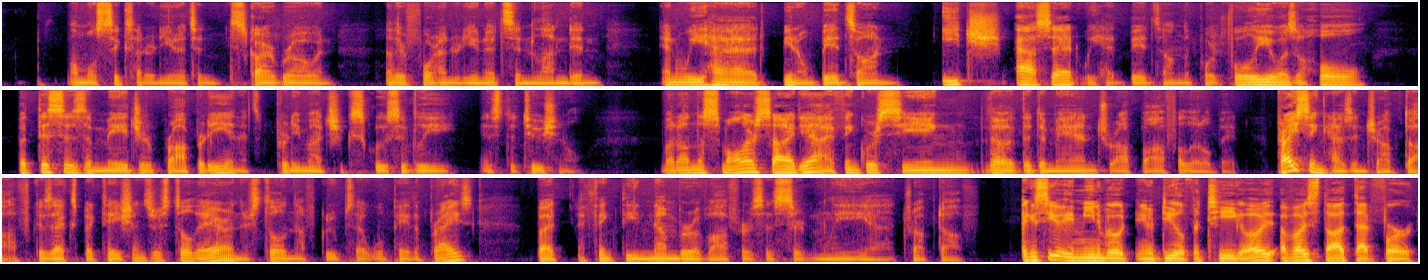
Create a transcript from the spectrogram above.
almost 600 units in Scarborough and another 400 units in London. And we had, you know, bids on each asset. We had bids on the portfolio as a whole. But this is a major property and it's pretty much exclusively institutional. But on the smaller side, yeah, I think we're seeing the the demand drop off a little bit. Pricing hasn't dropped off because expectations are still there and there's still enough groups that will pay the price. But I think the number of offers has certainly uh, dropped off. I can see what you mean about you know deal fatigue. I've always, I've always thought that for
